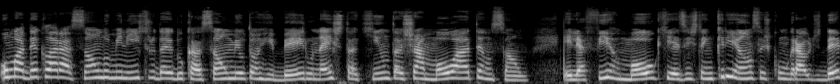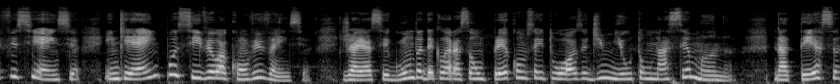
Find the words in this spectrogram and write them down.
Uma declaração do ministro da Educação, Milton Ribeiro, nesta quinta chamou a atenção. Ele afirmou que existem crianças com grau de deficiência em que é impossível a convivência. Já é a segunda declaração preconceituosa de Milton na semana. Na terça,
